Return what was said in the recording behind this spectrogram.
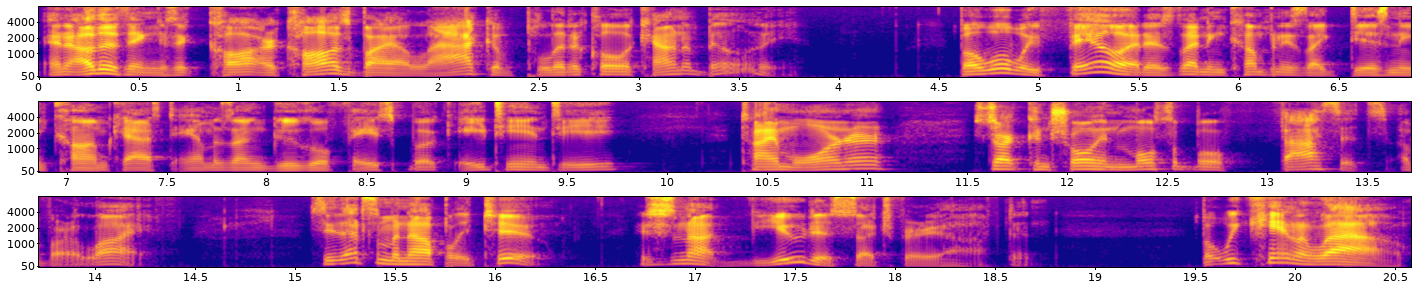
And other things that are caused by a lack of political accountability. But what we fail at is letting companies like Disney, Comcast, Amazon, Google, Facebook, AT&T, Time Warner start controlling multiple facets of our life. See, that's a monopoly too. It's not viewed as such very often. But we can't allow,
